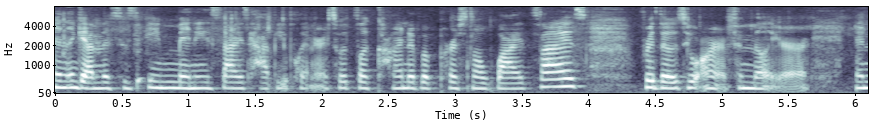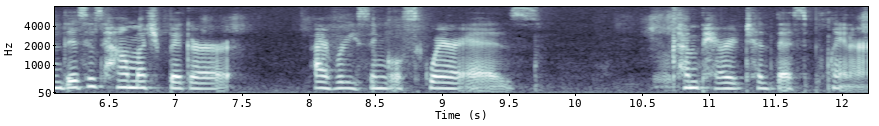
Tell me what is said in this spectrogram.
And again, this is a mini size happy planner. So it's like kind of a personal wide size for those who aren't familiar. And this is how much bigger every single square is compared to this planner.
